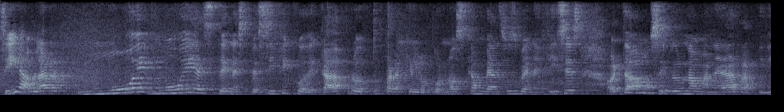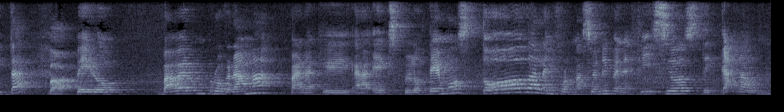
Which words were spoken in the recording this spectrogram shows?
Sí. hablar muy, muy este, en específico de cada producto para que lo conozcan, vean sus beneficios. Ahorita vamos a ir de una manera rapidita, pero va a haber un programa para que ah, explotemos toda la información y beneficios de cada uno.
